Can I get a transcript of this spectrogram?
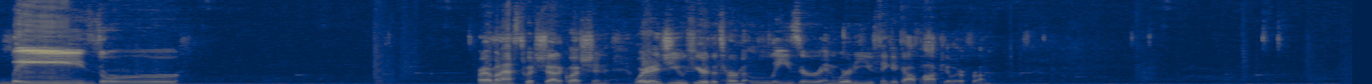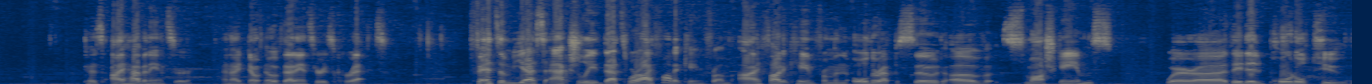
Laser. Alright, I'm gonna ask Twitch chat a question. Where did you hear the term laser, and where do you think it got popular from? Because I have an answer, and I don't know if that answer is correct. Phantom, yes, actually, that's where I thought it came from. I thought it came from an older episode of Smosh Games, where uh, they did Portal 2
